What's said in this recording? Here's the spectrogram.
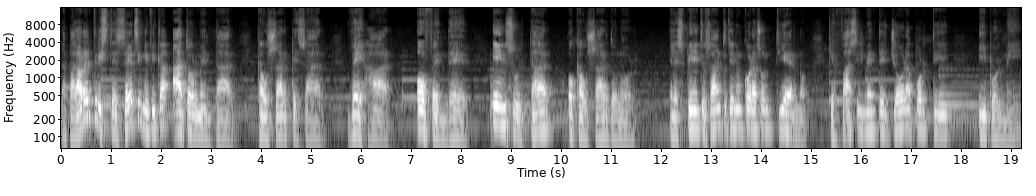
La palabra entristecer significa atormentar, causar pesar, vejar, ofender, insultar o causar dolor. El Espíritu Santo tiene un corazón tierno que fácilmente llora por ti y por mí.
